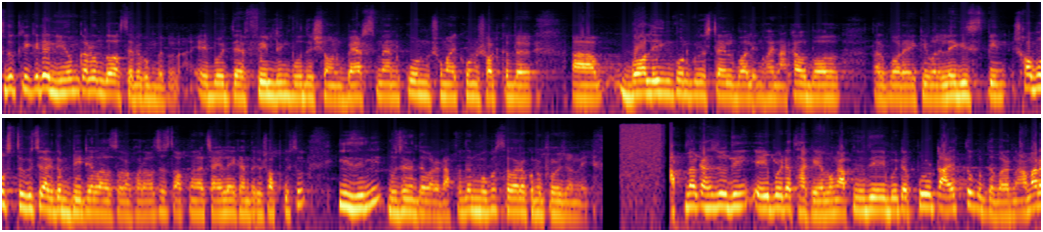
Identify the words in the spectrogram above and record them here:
শুধু ক্রিকেটের নিয়ম কারণ দেওয়া আছে এরকম কিন্তু না। এই বইতে ফিল্ডিং পজিশন ব্যাটসম্যান কোন সময় কোন শট খেলবে বলিং কোন কোন স্টাইল বলিং হয়, নাকাল বল তারপরে কি বলে লেগ স্পিন সমস্ত কিছু একদম ডিটেল আলোচনা করা হচ্ছে তো আপনারা চাইলে এখান থেকে সব কিছু ইজিলি বুঝে নিতে পারেন। আপনাদের মুখস্থ করার কোনো প্রয়োজন নেই। আপনার কাছে যদি এই বইটা থাকে এবং আপনি যদি এই বইটা পুরোটা আয়ত্ত করতে পারেন, আমার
